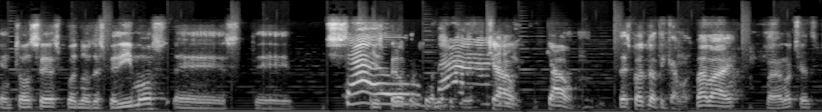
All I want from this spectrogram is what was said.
Entonces, pues nos despedimos. Este, chao. chao, chao. Después platicamos. Bye bye. Buenas noches.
